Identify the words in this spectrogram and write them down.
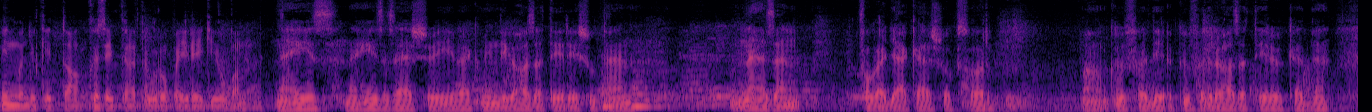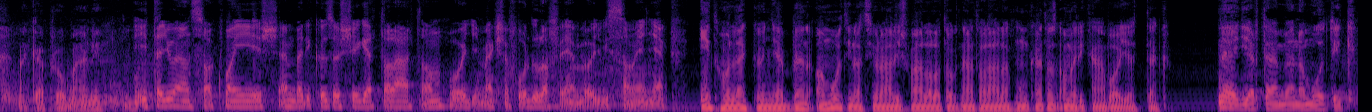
mint mondjuk itt a közép-kelet-európai régióban. Nehéz, nehéz az első évek, mindig a hazatérés után. Nehezen fogadják el sokszor a külföldi, a külföldről hazatérőket, de meg kell próbálni. Itt egy olyan szakmai és emberi közösséget találtam, hogy meg se fordul a fejembe, hogy visszamenjek. Itthon legkönnyebben a multinacionális vállalatoknál találnak munkát az Amerikából jöttek. Ne egyértelműen a multik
